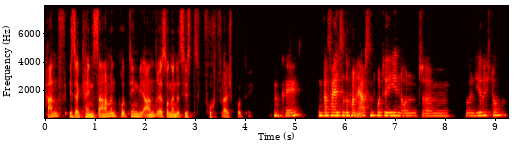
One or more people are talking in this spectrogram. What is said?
Hanf ist ja kein Samenprotein wie andere, sondern es ist Fruchtfleischprotein. Okay. Und was hältst du so von Erbsenprotein und ähm, so in die Richtung?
